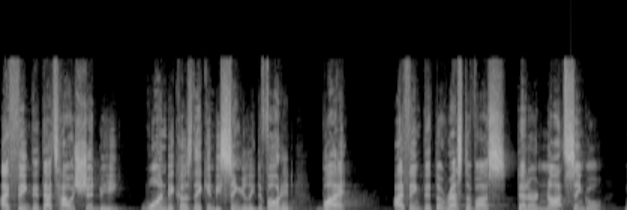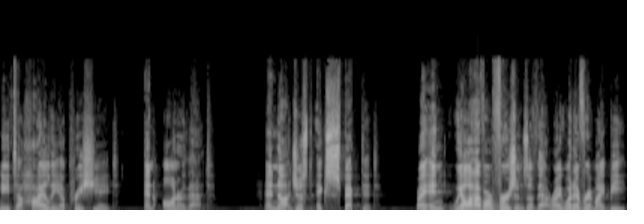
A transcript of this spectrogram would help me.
I think that that's how it should be. One, because they can be singularly devoted, but I think that the rest of us that are not single need to highly appreciate and honor that and not just expect it, right? And we all have our versions of that, right? Whatever it might be.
